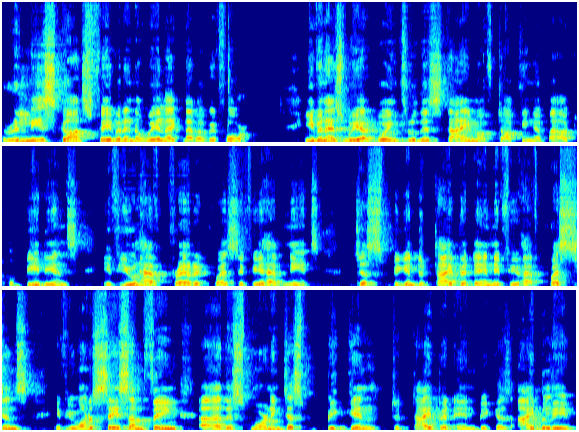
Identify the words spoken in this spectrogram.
release God's favor in a way like never before. Even as we are going through this time of talking about obedience, if you have prayer requests, if you have needs, just begin to type it in. If you have questions, if you want to say something uh, this morning, just begin to type it in because I believe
